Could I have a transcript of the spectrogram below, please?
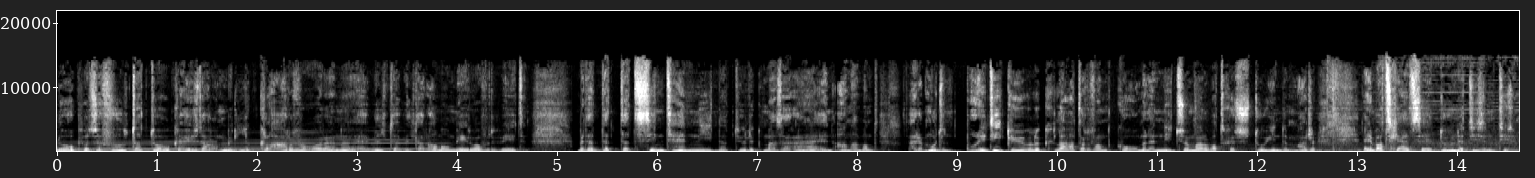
loopt. Ze voelt dat ook. Hij is daar onmiddellijk klaar voor. Hè. Hij, wil, hij wil daar allemaal meer over weten. Maar dat, dat, dat zint hen niet, natuurlijk, Mazarin en Anna. Want er moet een politiek huwelijk later van komen en niet zomaar wat gestoei in de marge. En wat gaat zij doen? Het is een, het is een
